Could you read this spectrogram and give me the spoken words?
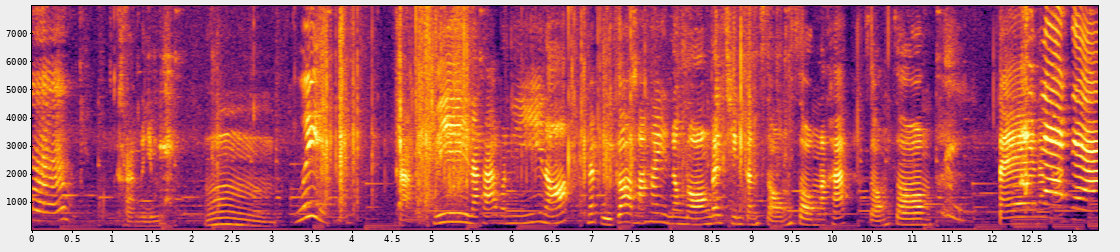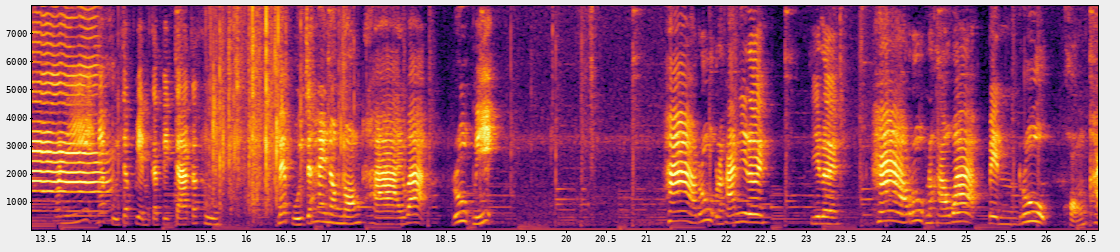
น้ค่ะหนูยิ้มอืมำวิ่งค่ะ นี่นะคะ วันนี้เนาะแม่ปุ๋ยก็มาให้น้องๆได้ชิมกันสองซองนะคะสองซอง แต่นะคะวันนี้แม่ปุ๋ยจะเปลี่ยนกติกาก็คือ แม่ปุ๋ยจะให้น้องๆทายว่า รูปนี้ห้ารูปนะคะนี่เลยนี่เลยห้ารูปนะคะว่าเป็นรูปของใคร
